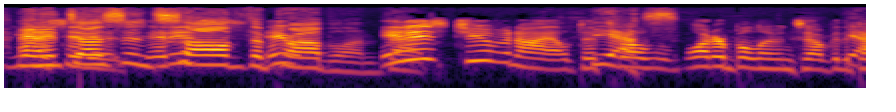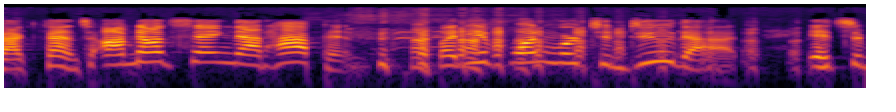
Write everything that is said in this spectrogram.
and it, it is. doesn't It is- solve the it- problem It that- is juvenile to throw water balloons over the Yeah. back fence. I'm not saying that happened, but if one were to do that, it's a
